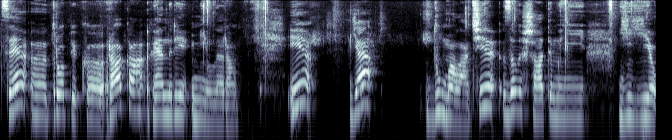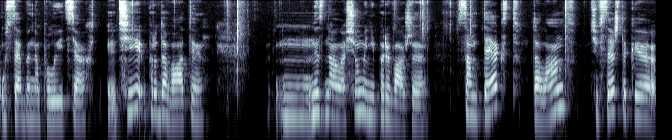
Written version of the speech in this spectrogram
Це тропік рака Генрі Міллера. І я думала, чи залишати мені її у себе на полицях, чи продавати. Не знала, що мені переважує: сам текст, талант, чи все ж таки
